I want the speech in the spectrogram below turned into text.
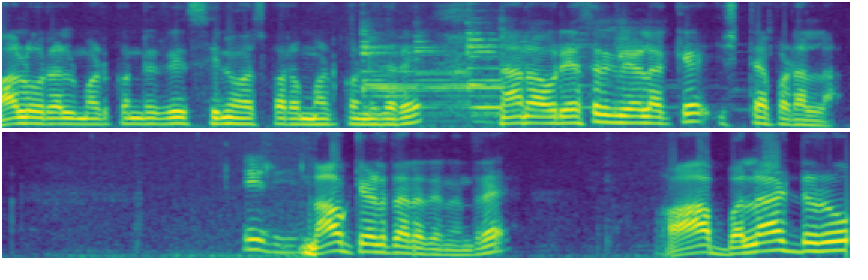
ಮಾಲೂರಲ್ಲಿ ಮಾಡ್ಕೊಂಡಿದ್ದಾರೆ ಶ್ರೀನಿವಾಸಪುರ ಮಾಡ್ಕೊಂಡಿದ್ದಾರೆ. ನಾನು ಅವ್ರ ಹೆಸರುಗಳು ಹೇಳೋಕ್ಕೆ ಇಷ್ಟಪಡಲ್ಲ. ನಾವು ಕೇಳ್ತಾ ಇರೋದೇನೆಂದರೆ ಆ ಬಲಾಢ್ಯರು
